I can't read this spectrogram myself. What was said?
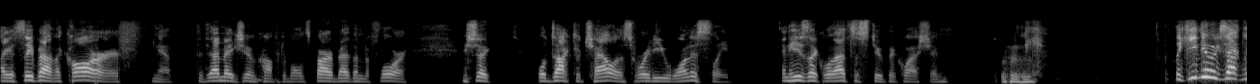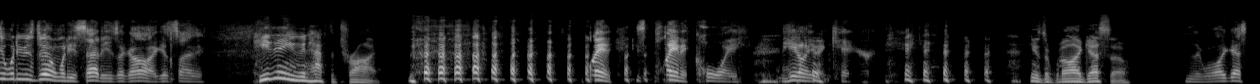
I can sleep out in the car if you know if that makes you uncomfortable. It's far better than the floor. And she's like, well, Doctor Challis, where do you want to sleep? And he's like, well, that's a stupid question. Mm-hmm. Like he knew exactly what he was doing when he said. it. He's like, oh, I guess I he didn't even have to try. playing. He's playing it coy, and he don't even care. he was like, "Well, I guess so." Like, well, I guess.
